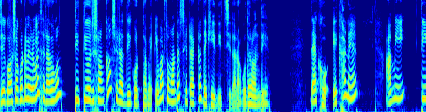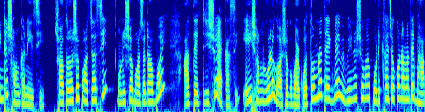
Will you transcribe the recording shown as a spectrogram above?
যে গসাগুটা বেরোবে সেটা তখন তৃতীয় যে সংখ্যা, সেটা দিয়ে করতে হবে। এবার তোমাদের সেটা একটা দেখিয়ে দিচ্ছি দাঁড়া উদাহরণ দিয়ে। দেখো, এখানে আমি তিনটে সংখ্যা নিয়েছি। সতেরোশো পঁচাশি, উনিশশো পঁচানব্বই আর তেত্রিশশো একাশি। এই সংখ্যাগুলো গসাগু বার করব। তোমরা দেখবে বিভিন্ন সময় পরীক্ষায় যখন আমাদের ভাগ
